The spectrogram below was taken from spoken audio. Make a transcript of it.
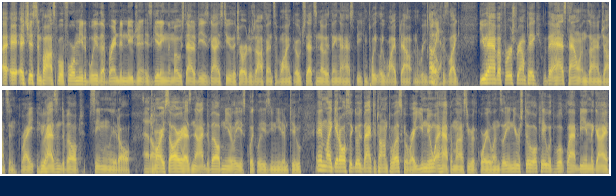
I, it's just impossible for me to believe that Brendan Nugent is getting the most out of these guys too. The Chargers offensive line coach. That's another thing that has to be completely wiped out and rebuilt Oh, yeah. because, like, you have a first round pick that has talent in Zion Johnson, right? Who hasn't developed seemingly at all. At all. Jamaree Salyer has not developed nearly as quickly as you need him to. And like it also goes back to Tom Telesco, right? You knew what happened last year with Corey Linsley, and you were still okay with Will Clapp being the guy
